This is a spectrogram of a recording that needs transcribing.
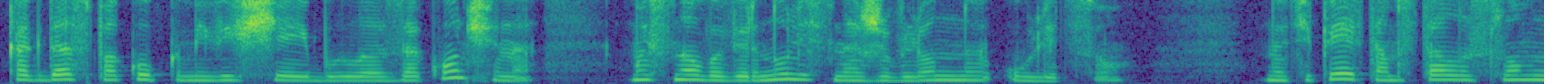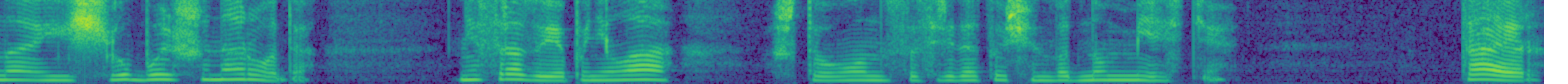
Когда с покупками вещей было закончено, мы снова вернулись на оживленную улицу. Но теперь там стало словно еще больше народа. Не сразу я поняла, что он сосредоточен в одном месте. «Тайр,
